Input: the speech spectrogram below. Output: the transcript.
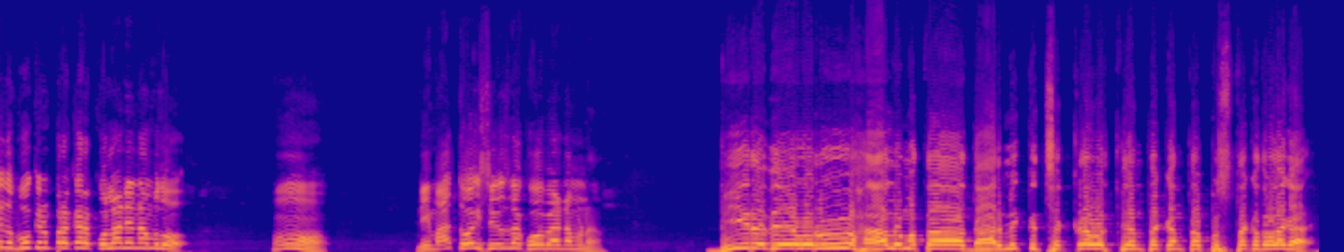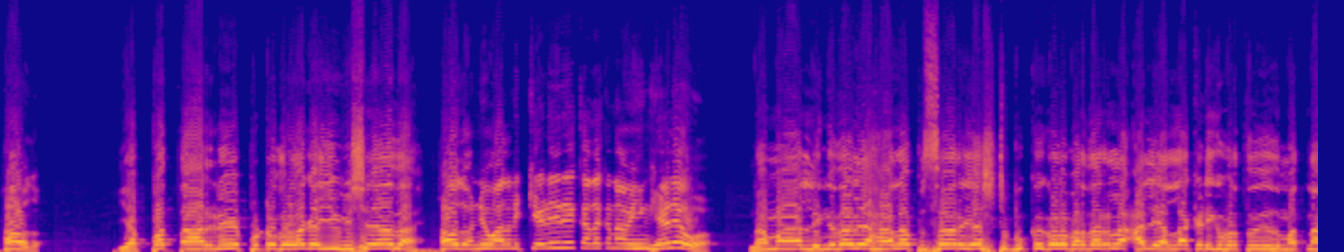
ಇದು ಬುಕ್ಕಿನ ಪ್ರಕಾರ ಕೊಲ್ಲಾನೆ ನಮ್ದು. ಹ್ಞೂ ನೀ ಮತ್ತೆ ಹೋಗಿ ಸಿಗಿಸ್ಲಕ್ ಹೋಗ್ಬೇಡ ನಮ್ಮನ್ನ. ಬೀರದೇವರು ಹಾಲು ಮತ ಧಾರ್ಮಿಕ ಚಕ್ರವರ್ತಿ ಅಂತಕ್ಕಂಥ ಪುಸ್ತಕದೊಳಗ ಹೌದು. ಎಪ್ಪತ್ತಾರನೇ ಪುಟದೊಳಗ ಈ ವಿಷಯ ಅದ. ಹೌದು ನೀವು ಅದನ್ನ ಕೇಳಿರಿ ಕದಕ್ಕೆ ನಾವು ಹಿಂಗೆ ಹೇಳೇವು ನಮ್ಮ ಲಿಂಗದಳ್ಳಿ ಹಾಲಪ್ಪ ಸರ್ ಎಷ್ಟು ಬುಕ್ಗಳು ಬರ್ದಾರಲ್ಲ ಅಲ್ಲಿ ಎಲ್ಲಾ ಕಡೆಗೆ ಬರ್ತದೆ ಇದು. ಮತ್ ನಾ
